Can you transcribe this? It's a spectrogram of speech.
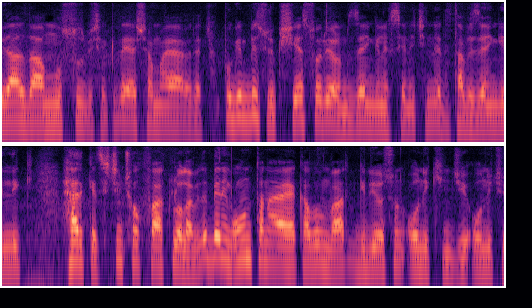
biraz daha mutsuz bir şekilde yaşamaya öğretiyor. Bugün bir sürü kişiye soruyorum zenginlik senin için nedir? Tabii zenginlik herkes için çok farklı olabilir. Benim 10 tane ayakkabım var. Gidiyorsun 12. 13.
